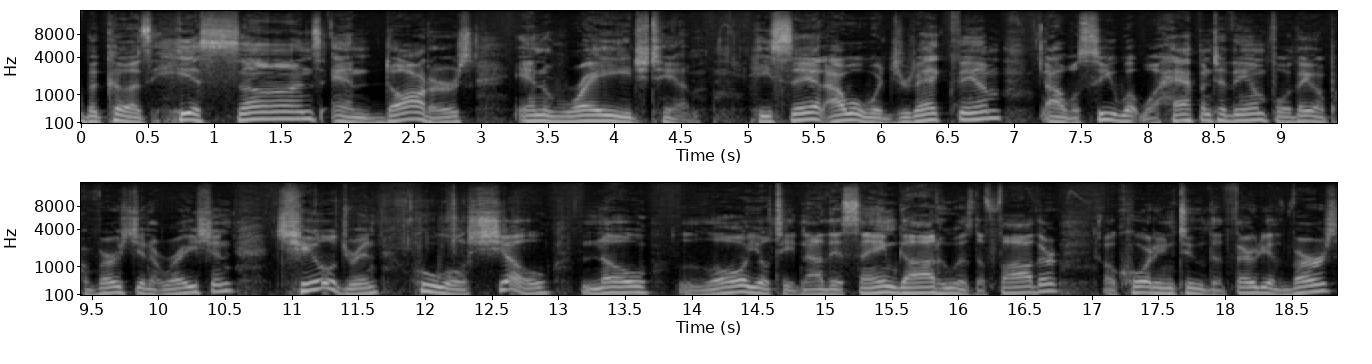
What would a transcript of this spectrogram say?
because his sons and daughters enraged him. He said, I will reject them. I will see what will happen to them, for they are perverse generation, children who will show no loyalty. Now, this same God who is the Father, according to the 30th verse,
